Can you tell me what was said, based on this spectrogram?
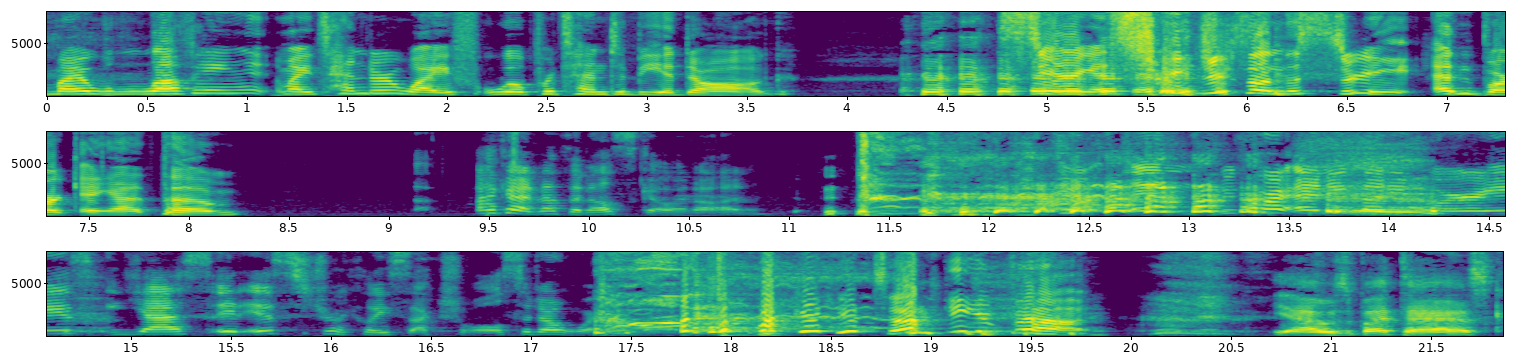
my loving, my tender wife will pretend to be a dog, staring at strangers on the street and barking at them. I got nothing else going on. and before anybody worries, yes, it is strictly sexual, so don't worry. What are you talking about? Yeah, I was about to ask.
